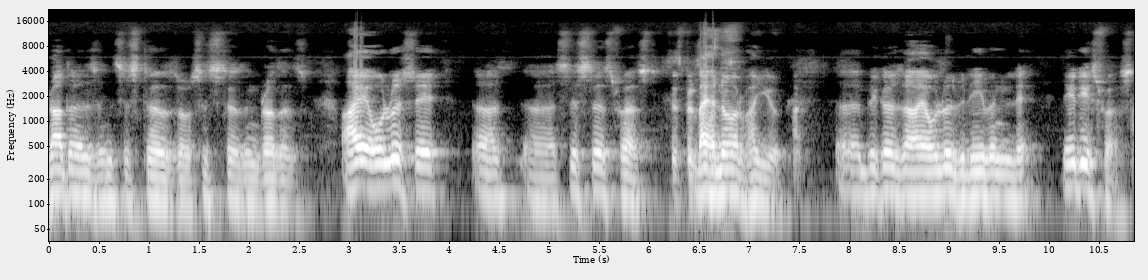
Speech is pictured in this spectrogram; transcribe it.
Brothers and sisters, or sisters and brothers. I always say uh, uh, sisters first, Sisters Behno or Bhaiyo, uh, because I always believe in la- ladies first.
